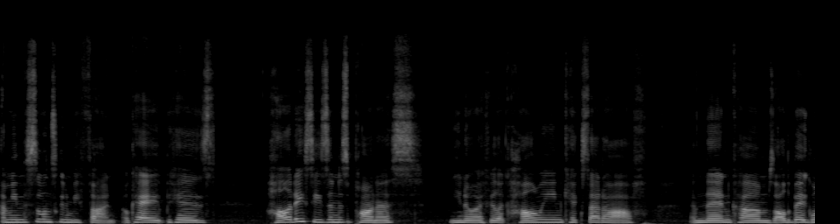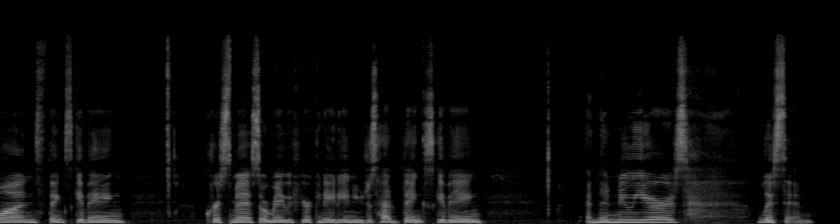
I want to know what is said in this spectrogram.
I mean, this one's going to be fun, okay? Because holiday season is upon us. You know, I feel like Halloween kicks that off. And then comes all the big ones Thanksgiving, Christmas, or maybe if you're Canadian, you just had Thanksgiving, and then New Year's. Listen,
